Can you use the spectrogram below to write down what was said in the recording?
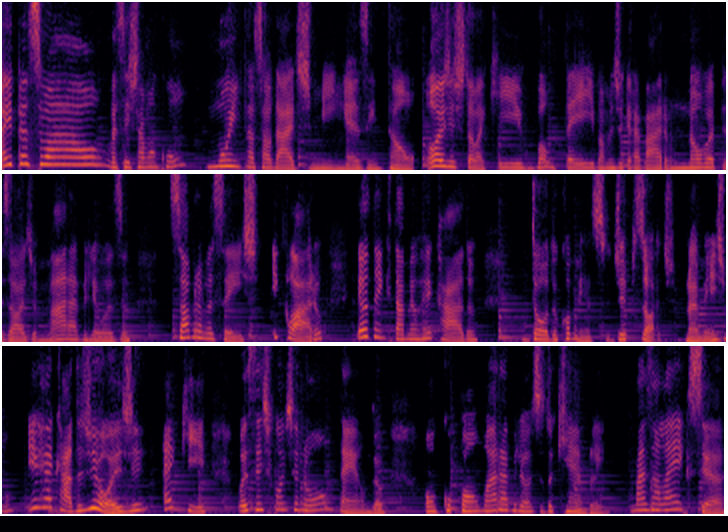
Oi, pessoal! Vocês estavam com muitas saudades minhas, então hoje estou aqui, voltei, vamos gravar um novo episódio maravilhoso só para vocês. E claro, eu tenho que dar meu recado todo começo de episódio, não é mesmo? E o recado de hoje é que vocês continuam tendo o cupom maravilhoso do Cambly. Mas Alexia,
